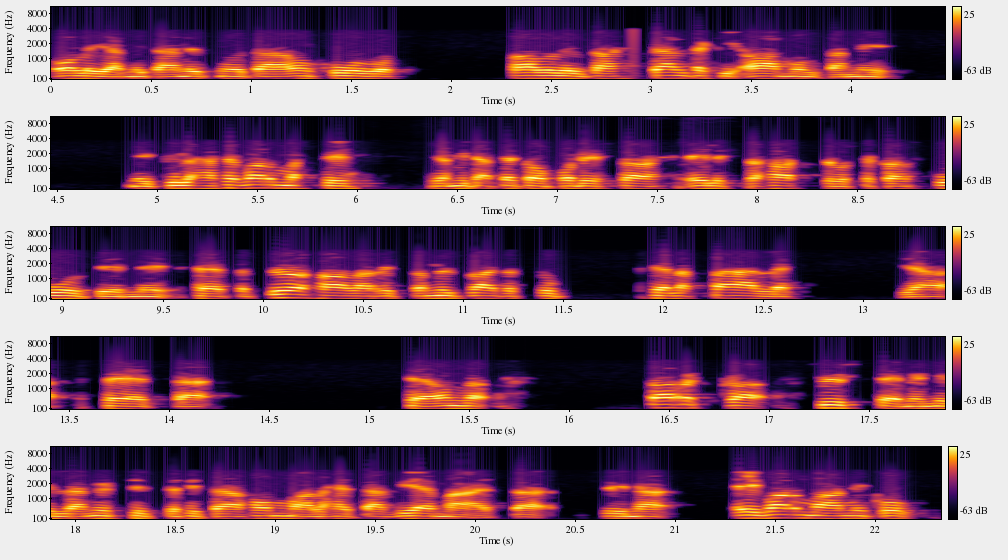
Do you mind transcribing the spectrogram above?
oli ja mitä nyt noita on kuullut hallilta tältäkin aamulta, niin, niin kyllähän se varmasti, ja mitä Petopodissa eilistä haastattelusta kanssa kuultiin, niin se, että työhaalarit on nyt laitettu siellä päälle ja se, että se on tarkka systeemi, millä nyt sitten sitä hommaa lähdetään viemään, että siinä ei varmaan, niin kuin,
